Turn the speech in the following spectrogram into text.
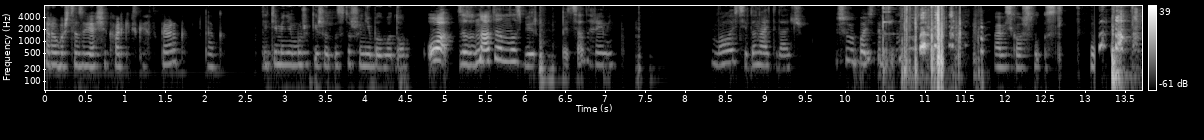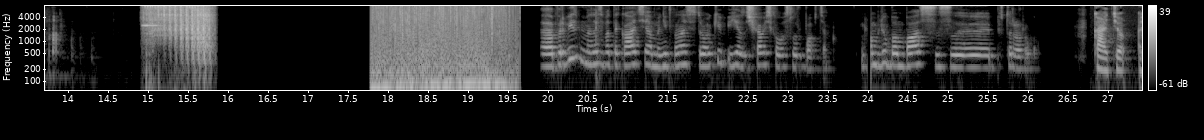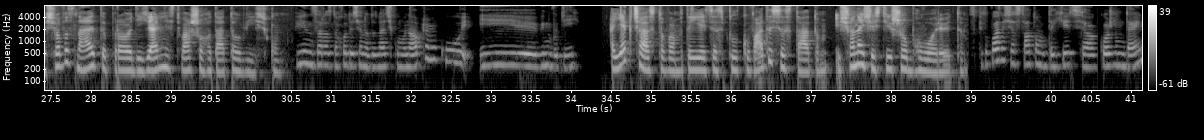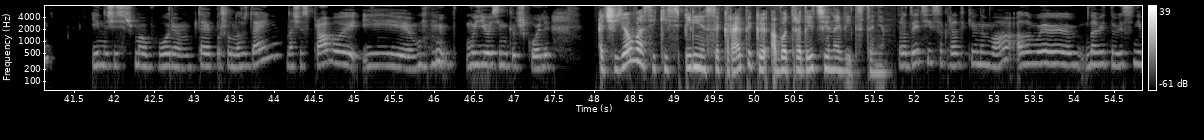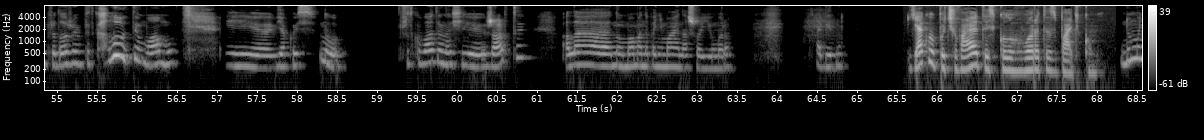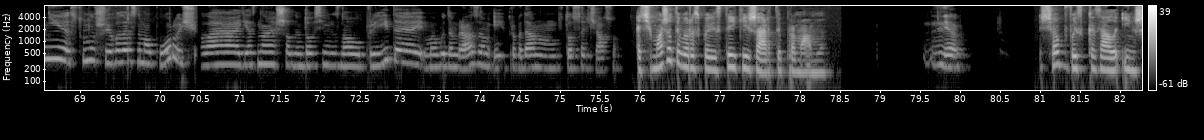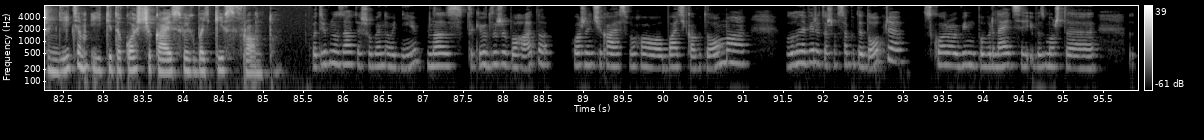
Ти робиш це за ящик харківських цукерок? Так. Дайте меня мужики за то, что не был в АТО. О, задонатили на збір. 50 гривень. Молодці, донайте далі. Що ви бачите? А військово. Е, Привіт, мене звати Катя, мені 12 років і я дочка військовослужбовця. Бомблю Бомбас з е, півтора року. Катю, а що ви знаєте про діяльність вашого тата у війську? Він зараз знаходиться на Донецькому напрямку і він водій. А як часто вам вдається спілкуватися з татом і що найчастіше обговорюєте? Спілкуватися з татом вдається кожен день, і найчастіше ми обговорюємо те, як пройшов наш день, наші справи і мої оцінки в школі. А чи є у вас якісь спільні секретики або традиції на відстані? Традицій секретиків нема, але ми навіть на відстані продовжуємо підкалувати маму і якось ну, шуткувати наші жарти. Але ну, мама не розуміє нашого юмора. Обідно. Як ви почуваєтесь, коли говорите з батьком? Ну, мені сумно, що його зараз нема поруч, але я знаю, що невдовзі він знову приїде, і ми будемо разом і проведемо досить часу. А чи можете ви розповісти якісь жарти про маму? Ні. Що б ви сказали іншим дітям, які також чекають своїх батьків з фронту? Потрібно знати, що ви не одні. Нас таких дуже багато. Кожен чекає свого батька вдома. Головне вірити, що все буде добре. Скоро він повернеться, і ви зможете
